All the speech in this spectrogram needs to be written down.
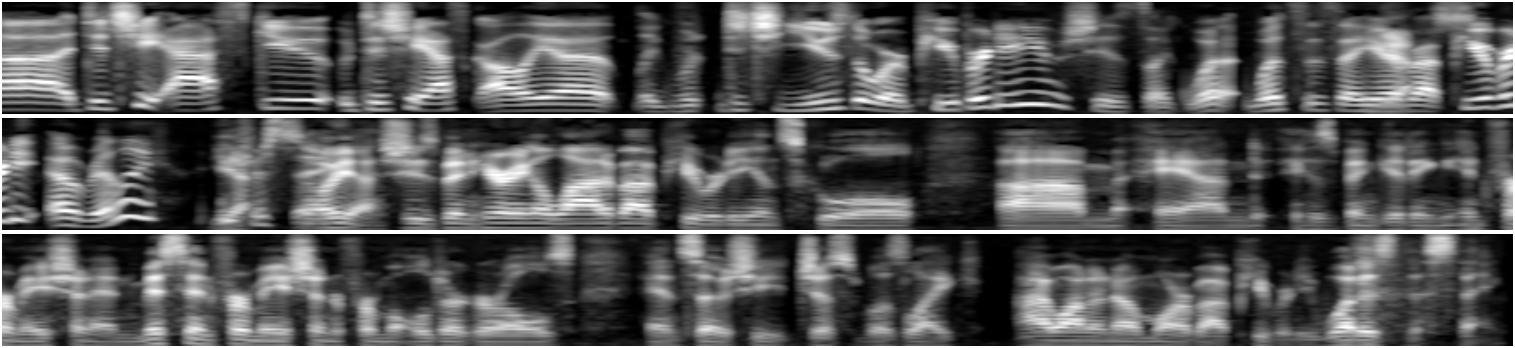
Uh, did she ask you? Did she ask Alia? Like, w- did she use the word puberty? She's like, "What? What's this I hear Yes. about puberty? Oh, really? Yes. Interesting. Oh, yeah. She's been hearing a lot about puberty in school um, and has been getting information and misinformation from older girls. And so she just was like, I want to know more about puberty. What is this thing?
